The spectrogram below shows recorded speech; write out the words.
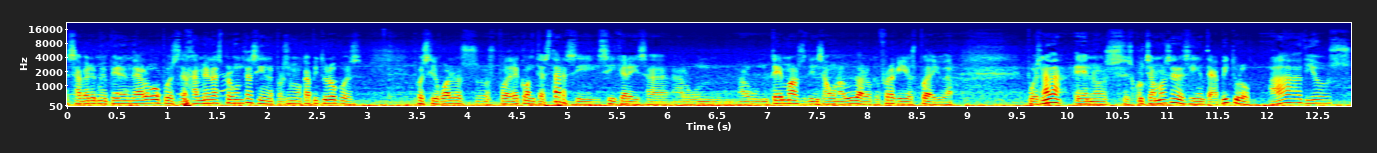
saber mi opinión de algo, pues dejadme las preguntas y en el próximo capítulo pues, pues igual os, podré contestar si, si queréis algún, algún tema o si tenéis alguna duda, lo que fuera que yo os pueda ayudar. Pues nada, nos escuchamos en el siguiente capítulo. Adiós.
